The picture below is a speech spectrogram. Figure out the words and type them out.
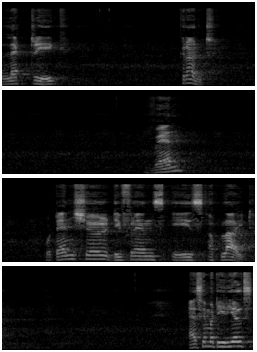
electric current when potential difference is applied. ऐसे मटेरियल्स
